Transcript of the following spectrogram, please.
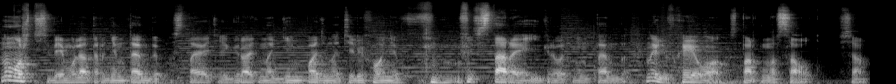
Ну, можете себе эмулятор Nintendo поставить и играть на геймпаде на телефоне в, в старые игры от Nintendo. Ну или в Halo Spartan Assault. Все.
